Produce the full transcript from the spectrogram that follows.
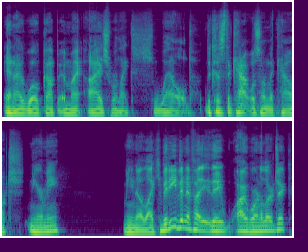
and I woke up and my eyes were like swelled because the cat was on the couch near me. You know, like, but even if I they I weren't allergic,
